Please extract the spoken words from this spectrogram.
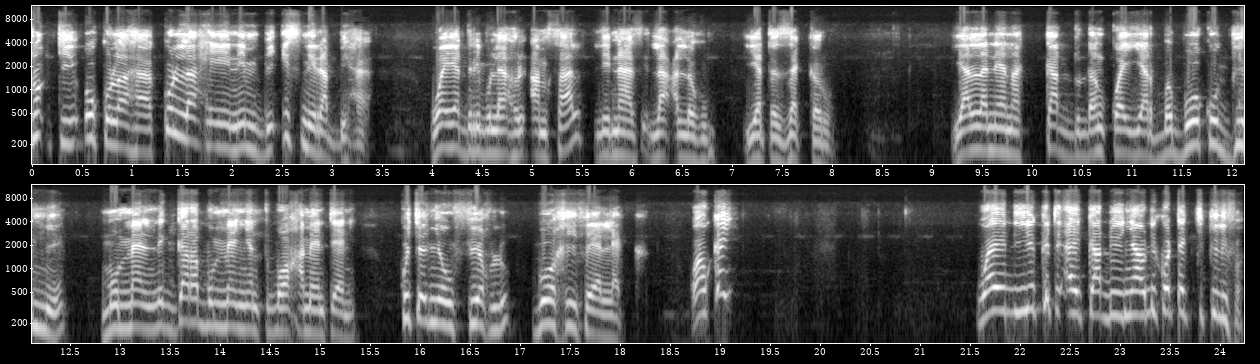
Tu'ti ukulaha kulla xiinin bi isni rabbiha wa yadribu lahu l amsal li naasi laallahum yatazakkarun yàlla nee na kàddu danga koy yar ba boo ko génnee mu mel ni garabu meññent boo xamante ni ku ca ñëw féexlu boo xiifee lekk. Waaw kay. Waaye di yëkkati ay kàddu yu ñaaw di ko ci kilifa.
